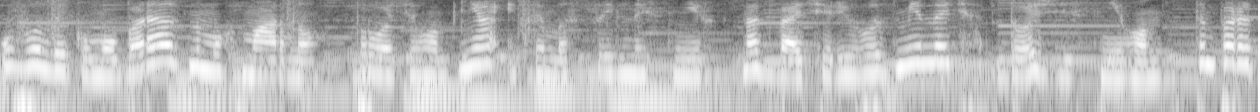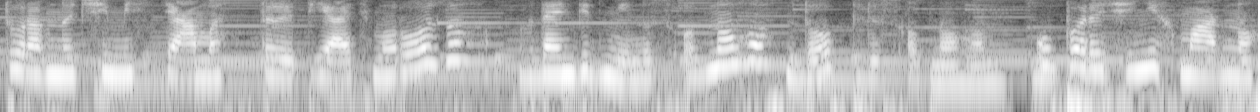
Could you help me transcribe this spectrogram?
У великому березному хмарно протягом дня йтиме сильний сніг. Надвечір його змінить дощ зі снігом. Температура вночі місцями 3-5 морозу, вдень від мінус 1 до плюс 1. У перечині хмарно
